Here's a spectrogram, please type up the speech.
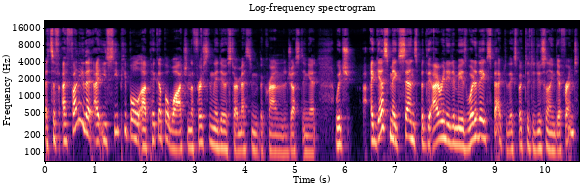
It's a, a funny that I, you see people uh, pick up a watch and the first thing they do is start messing with the crown and adjusting it, which I guess makes sense, but the irony to me is what do they expect? Do they expect it to do something different?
